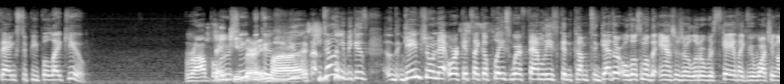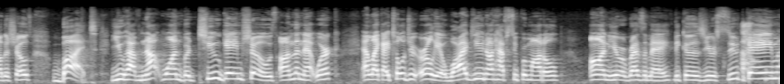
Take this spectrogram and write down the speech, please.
thanks to people like you. Rob Belushi. Thank you very much. You, I'm telling you, because Game Show Network, it's like a place where families can come together, although some of the answers are a little risque, like if you're watching other shows. But you have not one, but two game shows on the network. And like I told you earlier, why do you not have Supermodel on your resume? Because your suit game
